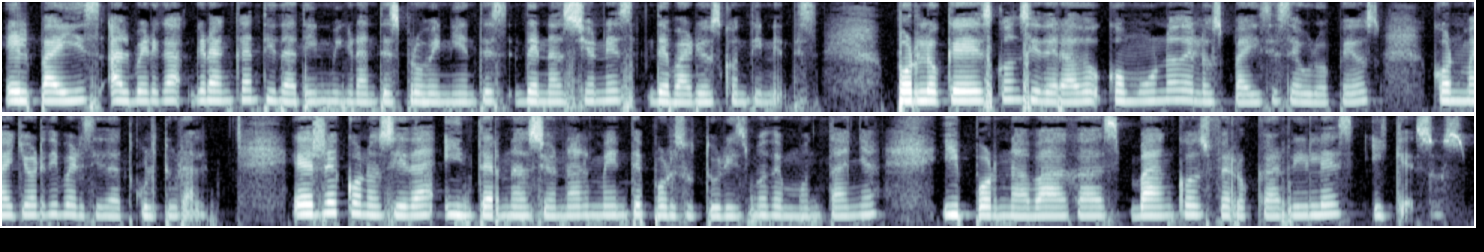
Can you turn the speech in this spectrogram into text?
El país alberga gran cantidad de inmigrantes provenientes de naciones de varios continentes, por lo que es considerado como uno de los países europeos con mayor diversidad cultural. Es reconocida internacionalmente por su turismo de montaña y por navajas, bancos, ferrocarriles y quesos.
